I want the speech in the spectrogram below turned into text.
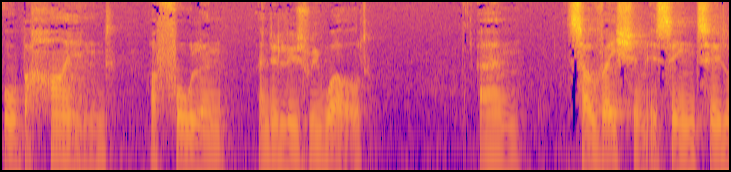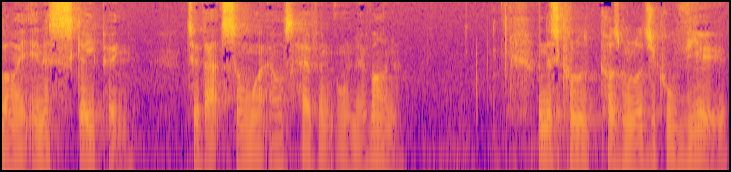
or behind a fallen and illusory world. Um, salvation is seen to lie in escaping to that somewhere else, heaven or nirvana. And this cosmological view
